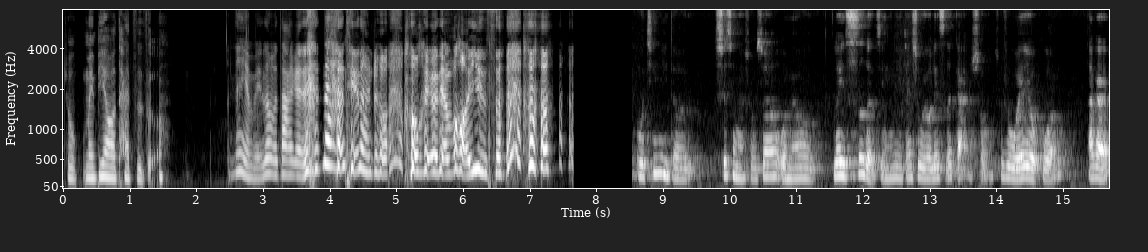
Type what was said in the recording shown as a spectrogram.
就没必要太自责。那也没那么大，感觉大家听到之后，我会有点不好意思。我听你的事情的时候，虽然我没有类似的经历，但是我有类似的感受，就是我也有过，大概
